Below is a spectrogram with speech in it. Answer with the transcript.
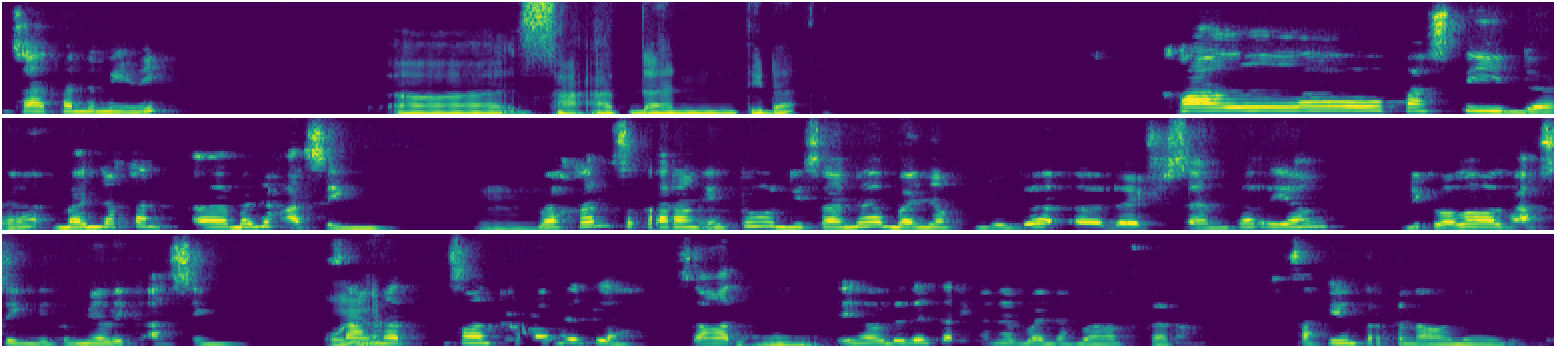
Saat pandemi ini? Uh, saat dan tidak kalau pas tidak, banyak kan uh, banyak asing. Hmm. Bahkan sekarang itu di sana banyak juga uh, dive center yang dikelola oleh asing gitu, milik asing. Oh, ya? sangat ya? sangat crowded lah, sangat uh. ya udah deh taringannya banyak banget sekarang. Saking terkenalnya gitu.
